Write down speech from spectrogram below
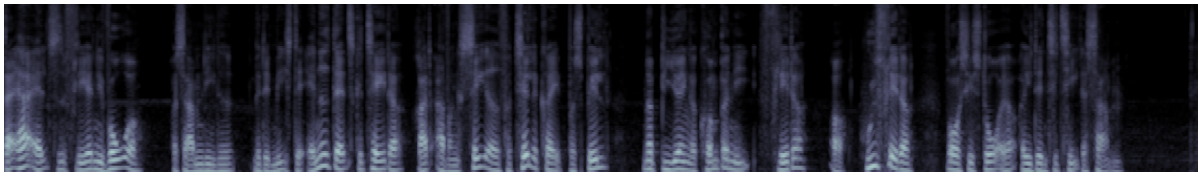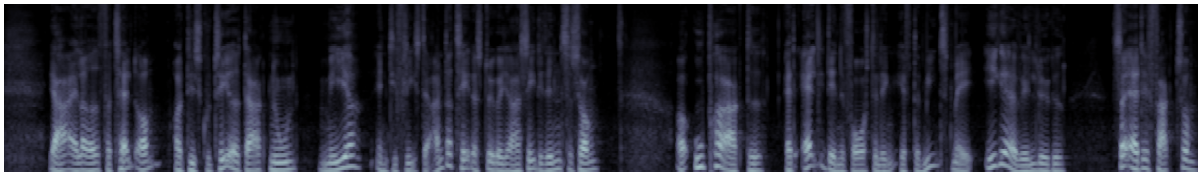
Der er altid flere niveauer, og sammenlignet med det meste andet danske teater ret avanceret fortællegreb på spil, når Biering og Company fletter og hudfletter vores historier og identiteter sammen. Jeg har allerede fortalt om og diskuteret Dark Noon mere end de fleste andre teaterstykker, jeg har set i denne sæson. Og upåagtet, at alt i denne forestilling efter min smag ikke er vellykket, så er det faktum,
